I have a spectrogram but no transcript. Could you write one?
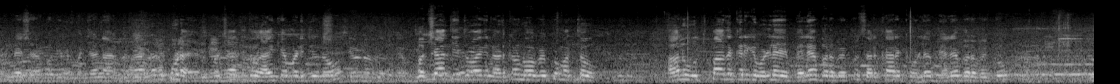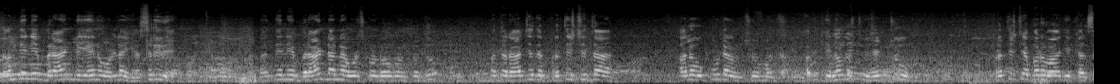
ರಮೇಶ್ ಆಗ್ಬೋದು ನಮ್ಮ ಮಂಜಣ್ಣ ಆಗ್ಬೋದು ಕೂಡ ಪಕ್ಷಾತೀತವಾಗಿ ಆಯ್ಕೆ ಮಾಡಿದ್ದೀವಿ ನಾವು. ಪಕ್ಷಾತೀತವಾಗಿ ನಡ್ಕೊಂಡು ಹೋಗಬೇಕು ಮತ್ತು ಹಾಲು ಉತ್ಪಾದಕರಿಗೆ ಒಳ್ಳೆಯ ಬೆಲೆ ಬರಬೇಕು, ಸರ್ಕಾರಕ್ಕೆ ಒಳ್ಳೆಯ ಬೆಲೆ ಬರಬೇಕು. ನಂದಿನಿ ಬ್ರ್ಯಾಂಡ್ ಏನು ಒಳ್ಳೆಯ ಹೆಸರಿದೆ. ನಂದಿನಿ ಬ್ರ್ಯಾಂಡನ್ನು ಉಳಿಸ್ಕೊಂಡು ಹೋಗುವಂಥದ್ದು. ಮತ್ತು ರಾಜ್ಯದ ಪ್ರತಿಷ್ಠಿತ ಹಾಲು ಕೂಟ ನಮ್ಮ ಶಿವಮೊಗ್ಗ. ಅದಕ್ಕೆ ಇನ್ನೊಂದಷ್ಟು ಹೆಚ್ಚು ಪ್ರತಿಷ್ಠೆ ಪರವಾಗಿ ಕೆಲಸ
